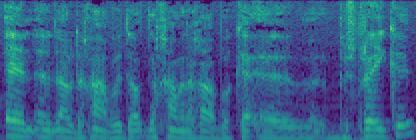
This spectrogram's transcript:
En nou, dan gaan we dat dan gaan we, dan gaan we bespreken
